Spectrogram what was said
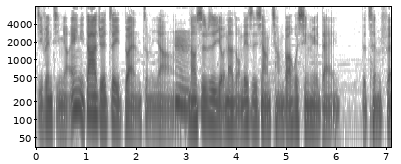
几分几秒，哎，你大家觉得这一段怎么样？嗯然后是不是有那种类似像强暴或性虐待的成分？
